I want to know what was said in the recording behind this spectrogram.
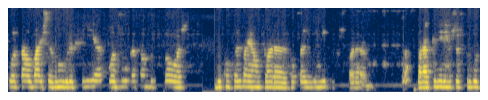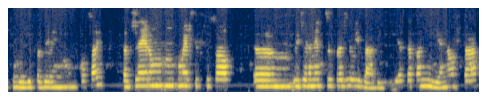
pela tal baixa demografia, pela deslocação de pessoas do Conselho Baião para conselhos limítrofes para para adquirirem os seus produtos em vez de fazerem um conselho. Portanto, já era um, um comércio só um, ligeiramente fragilizado e esta pandemia não está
